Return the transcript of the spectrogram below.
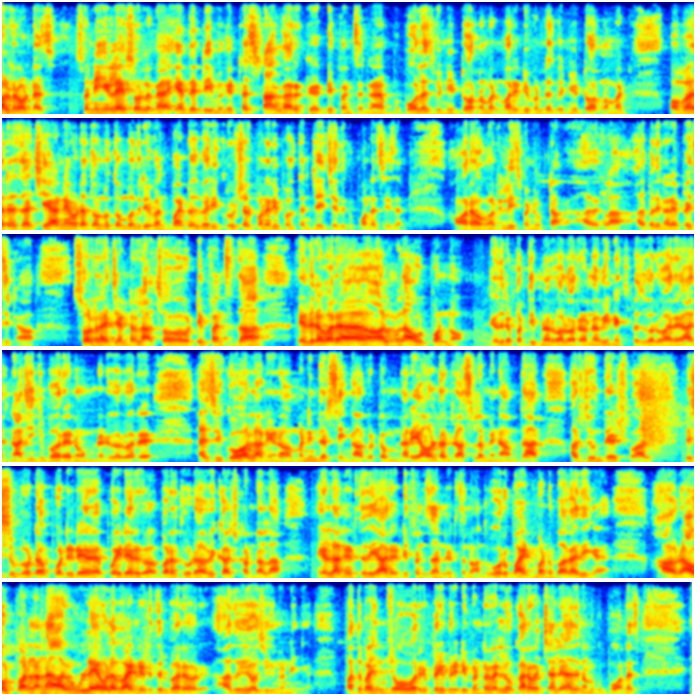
ஆல்ரவுண்டர்ஸ் ஸோ நீங்களே சொல்லுங்கள் எந்த டீமுக்கிட்ட ஸ்ட்ராங்காக இருக்குது டிஃபென்ஸ் என்ன போலர்ஸ் வின்னி டோர்னமெண்ட் மாதிரி defenders winning tournament Mohammad Reza சியானேவோட தொண்ணூத்தொம்பது டிஃபென்ஸ் பாயிண்ட் வெரி க்ரூஷியல் பனரிபல் தன் ஜெயிச்சதுக்கு போன சீசன் அவரை அவங்க ரிலீஸ் பண்ணி விட்டாங்க. அதுக்கெல்லாம் அதை பற்றி நிறைய பேசிட்டோம். சொல்கிறேன் ஜென்ரலாக ஸோ டிஃபென்ஸ் தான் எதிர வர ஆளுங்களாம் அவுட் பண்ணோம். எதிர பிரதீப் நர்வால் வரும் நவீன் எக்ஸ்பிரஸ் வருவார் அஜிங்கி பவர் முன்னாடி வருவார். As you go along you know Maninder Singh ஆகட்டும் நிறைய all rounder Aslam Inamdar Arjun Deshwal list போட்டால் போட்டுகிட்டே போயிட்டே இருக்கும். பரத் உடா விகாஷ் கண்டாலா எல்லாம் நிறுத்தது யார்? டிஃபென்ஸ் தான் நிறுத்தணும். அந்த ஒரு பாயிண்ட் மட்டும் பார்க்காதீங்க. அவர் அவுட் பண்ணலன்னா அவர் உள்ளே எவ்வளோ பாயிண்ட் எடுத்துருப்பார் அவர்? அதுவும் யோசிக்கணும் நீங்கள் பத்து பதினஞ்சு நிமிஷம் ஒவ்வொரு பெரிய பெரிய டிஃபெண்டர் வெளில உட்கார வச்சாலே அது நமக்கு போனஸ்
